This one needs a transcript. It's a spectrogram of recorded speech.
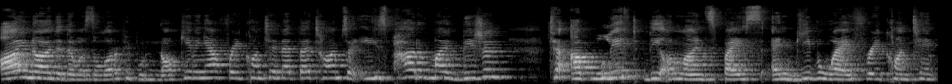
I know that there was a lot of people not giving out free content at that time. So it is part of my vision to uplift the online space and give away free content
